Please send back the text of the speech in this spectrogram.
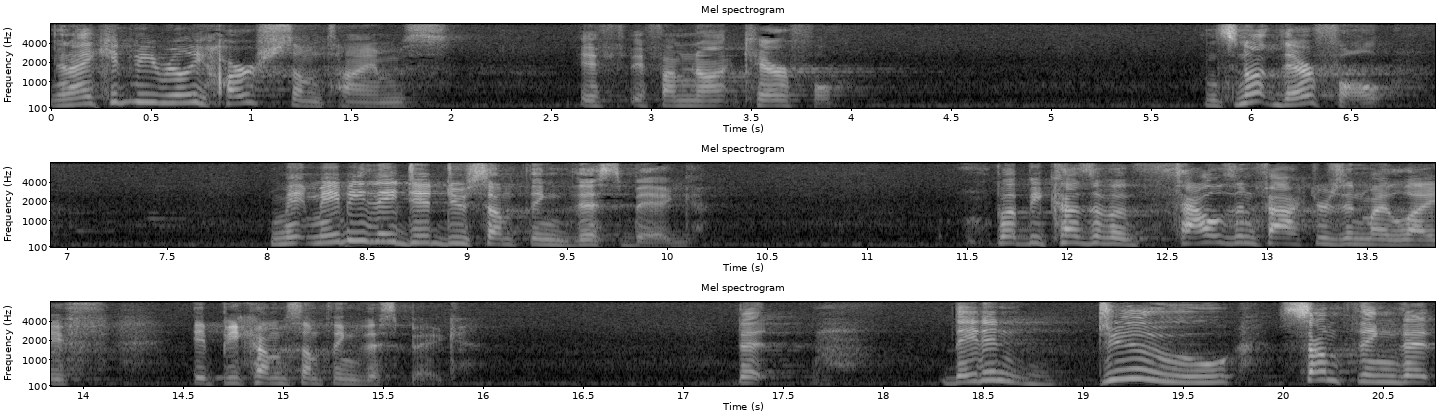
And I can be really harsh sometimes if, if I'm not careful. It's not their fault. Maybe they did do something this big. But because of a thousand factors in my life, it becomes something this big. That they didn't do something that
